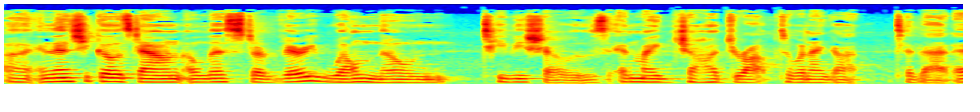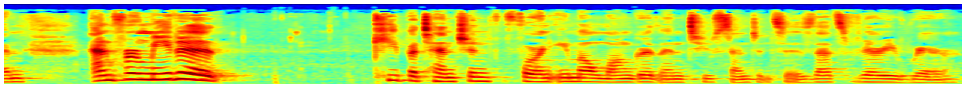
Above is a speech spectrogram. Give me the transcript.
uh, and then she goes down a list of very well known TV shows, and my jaw dropped when I got to that. And and for me to keep attention for an email longer than two sentences, that's very rare.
